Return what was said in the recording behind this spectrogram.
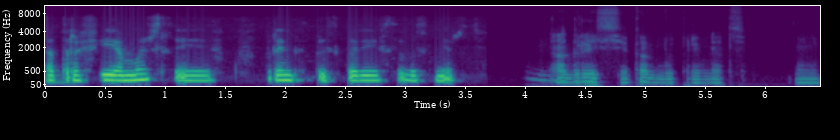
атрофия мышц и, в в принципе, скорее всего, смерть. Агрессия как будет проявляться у них?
